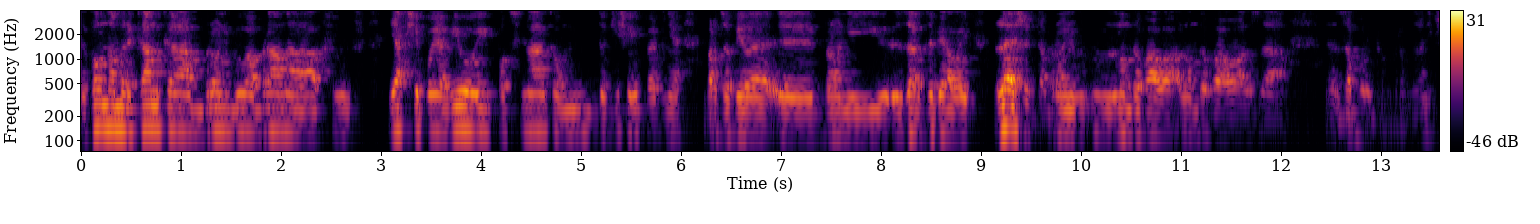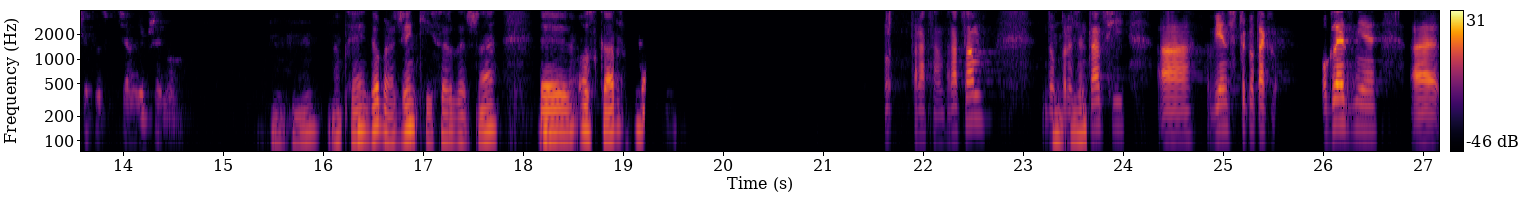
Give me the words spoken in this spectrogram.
y, wolna amerykanka, broń była brana jak się pojawiło i pod Sri Lanką do dzisiaj pewnie bardzo wiele y, broni zardzewiałej leży. Ta broń lądowała, lądowała za, za burtą, prawda? Nikt się tym specjalnie nie przejmował. Mhm. Okej, dobra, dzięki serdeczne. Y, Oskar, Wracam, wracam do Mhm. prezentacji, a więc tylko tak oględnie e,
